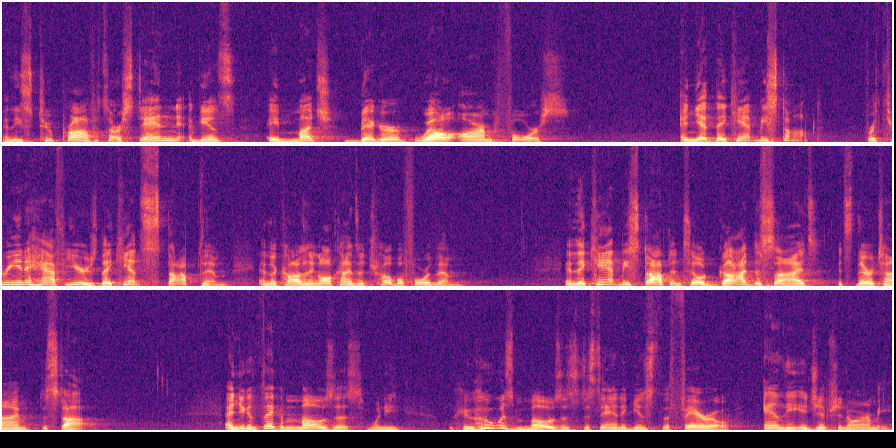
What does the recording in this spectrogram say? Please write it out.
And these two prophets are standing against a much bigger, well armed force, and yet they can't be stopped. For three and a half years, they can't stop them, and they're causing all kinds of trouble for them. And they can't be stopped until God decides it's their time to stop. And you can think of Moses when he, who was Moses to stand against the Pharaoh and the Egyptian army?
